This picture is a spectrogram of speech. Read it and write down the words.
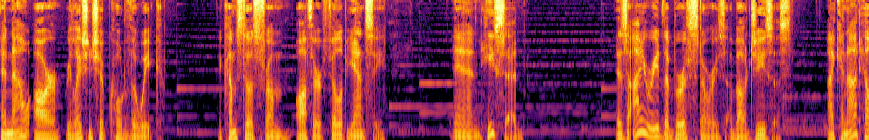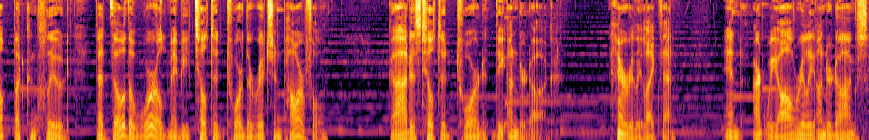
And now, our relationship quote of the week. It comes to us from author Philip Yancey. and he said, As I read the birth stories about Jesus, I cannot help but conclude that though the world may be tilted toward the rich and powerful, God is tilted toward the underdog. I really like that. And aren't we all really underdogs?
